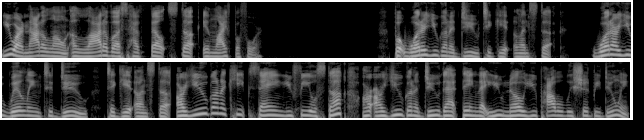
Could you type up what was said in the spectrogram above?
You are not alone. A lot of us have felt stuck in life before. But what are you going to do to get unstuck? What are you willing to do to get unstuck? Are you going to keep saying you feel stuck or are you going to do that thing that you know you probably should be doing?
